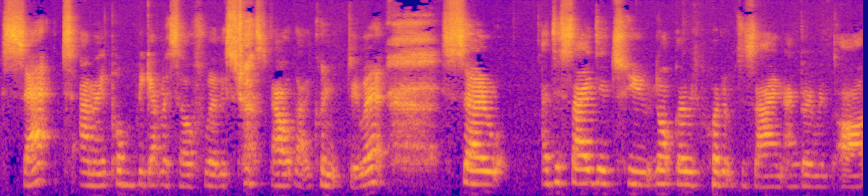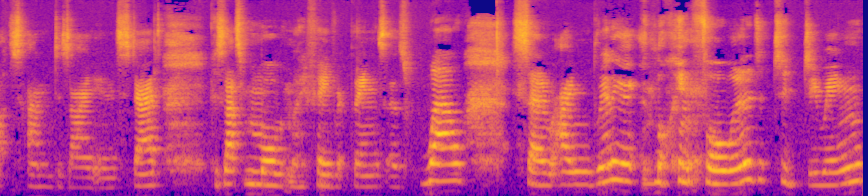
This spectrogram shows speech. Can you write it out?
set and I'd probably get myself really stressed out that I couldn't do it. So I decided to not go with product design and go with art and design instead because that's more of my favourite things as well. So I'm really looking forward to doing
